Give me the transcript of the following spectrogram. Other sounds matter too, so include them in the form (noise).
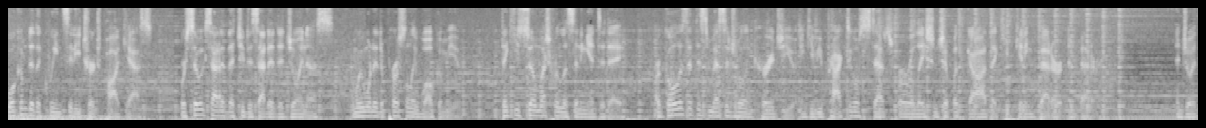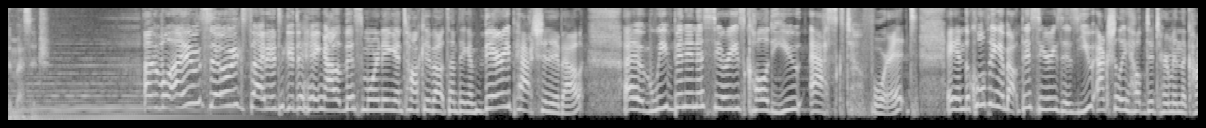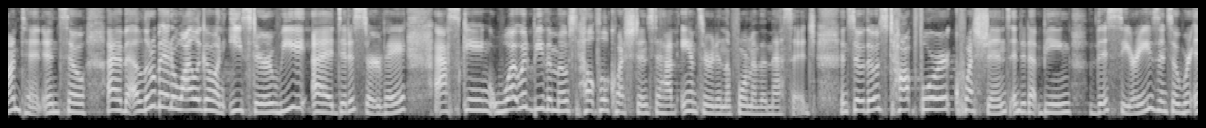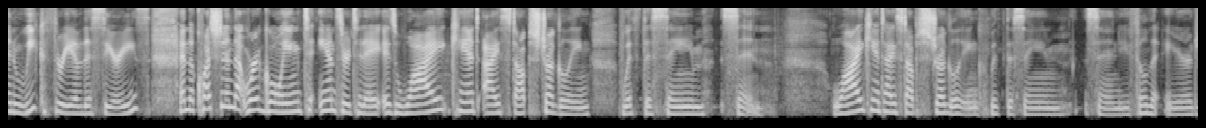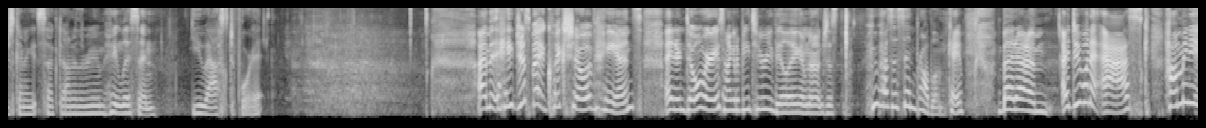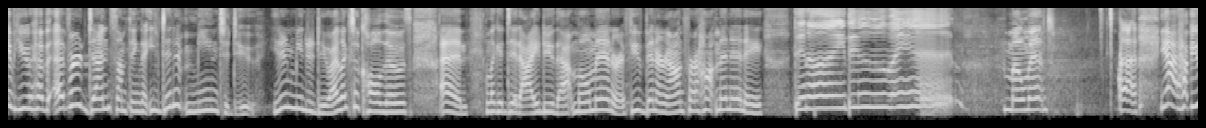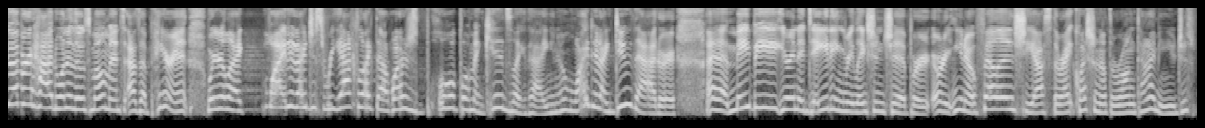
Welcome to the Queen City Church podcast. We're so excited that you decided to join us, and we wanted to personally welcome you. Thank you so much for listening in today. Our goal is that this message will encourage you and give you practical steps for a relationship with God that keep getting better and better. Enjoy the message. Excited to get to hang out this morning and talk about something I'm very passionate about. Uh, we've been in a series called You Asked for It. And the cool thing about this series is you actually help determine the content. And so um, a little bit a while ago on Easter, we uh, did a survey asking what would be the most helpful questions to have answered in the form of a message. And so those top four questions ended up being this series. And so we're in week three of this series. And the question that we're going to answer today is why can't I stop struggling with the same sin? Why can't I stop struggling with the same sin? You feel the air just kind of get sucked out of the room? Hey, listen, you asked for it. Um, hey, just by a quick show of hands, and don't worry, it's not going to be too revealing. I'm not just who has a sin problem, okay? But um, I do want to ask how many of you have ever done something that you didn't mean to do? You didn't mean to do. I like to call those um, like a did I do that moment, or if you've been around for a hot minute, a did I do that moment. Uh, yeah, have you ever had one of those moments as a parent where you're like, why did I just react like that? Why did I just blow up on my kids like that? You know, why did I do that? Or uh, maybe you're in a dating relationship, or, or, you know, fellas, she asked the right question at the wrong time, and you just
